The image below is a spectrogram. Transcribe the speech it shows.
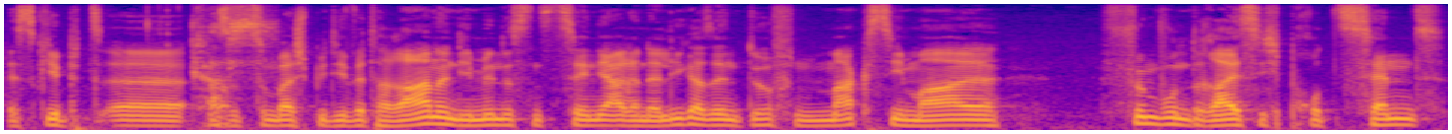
Es gibt äh, also zum Beispiel die Veteranen, die mindestens zehn Jahre in der Liga sind, dürfen maximal 35 Prozent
